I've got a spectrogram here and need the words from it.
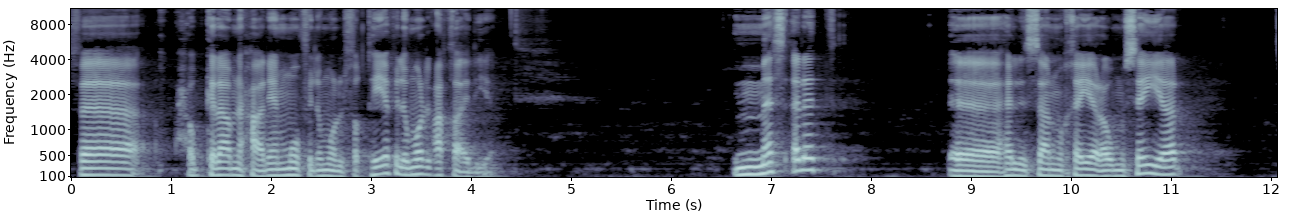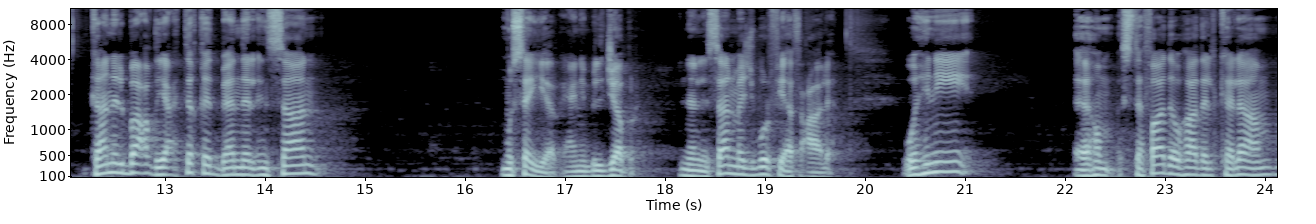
فحب كلامنا حاليا مو في الأمور الفقهية في الأمور العقائدية. مسألة هل الإنسان مخير أو مسير؟ كان البعض يعتقد بأن الإنسان مسير يعني بالجبر إن الإنسان مجبور في أفعاله. وهني هم استفادوا هذا الكلام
